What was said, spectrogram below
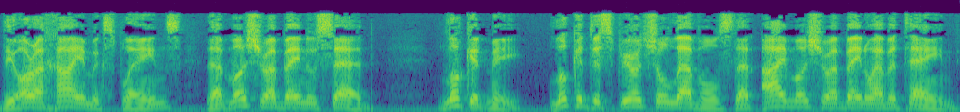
The Ohr HaChaim explains that Moshe Rabbeinu said, look at me, look at the spiritual levels that I, Moshe Rabbeinu, have attained.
